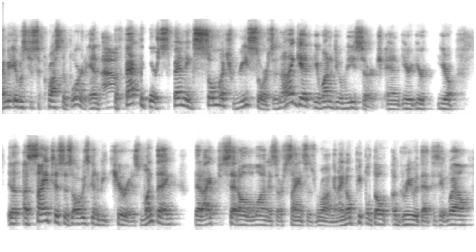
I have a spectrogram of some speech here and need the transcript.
I mean, it was just across the board. And wow. the fact that they're spending so much resources, and I get you want to do research and you're, you're, you know, a scientist is always going to be curious. One thing that I've said all along is our science is wrong. And I know people don't agree with that. They say, well,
